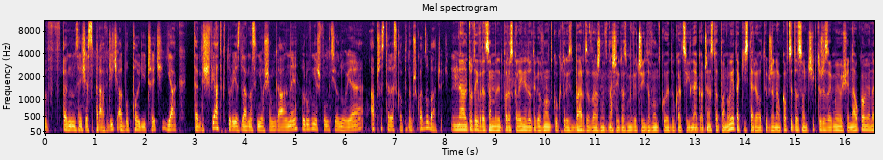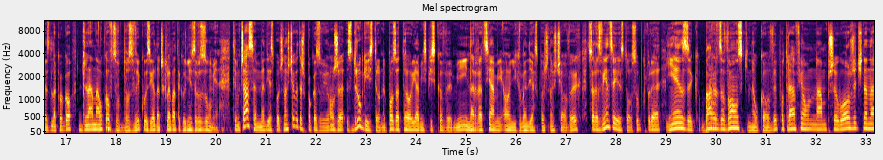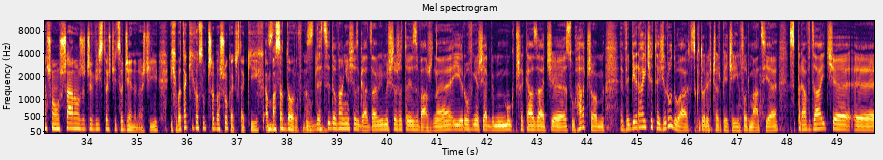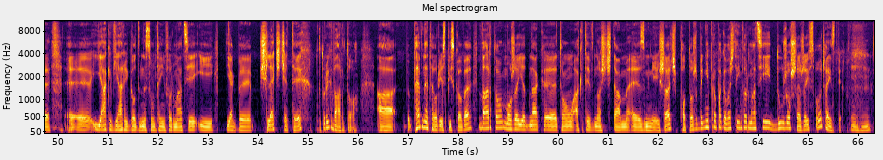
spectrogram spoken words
w pewnym sensie sprawdzić albo policzyć, jak ten świat, który jest dla nas nieosiągalny, również funkcjonuje, a przez teleskopy na przykład zobaczyć. No ale tutaj wracamy po raz kolejny do tego wątku, który jest bardzo ważny w naszej rozmowie, czyli do wątku edukacyjnego. Często panuje taki stereotyp, że naukowcy to są ci, którzy zajmują się nauką i ona jest dla kogo? Dla naukowców, bo zwykły zjadacz chleba tego nie zrozumie. Tymczasem media społecznościowe też pokazują, że z drugiej strony, poza teoriami spiskowymi i narracjami o nich w mediach społecznościowych, coraz więcej jest osób, które język bardzo wąski naukowy potrafią nam przełożyć na naszą szarą rzeczywistość i codzienność. I, I, chyba takich osób trzeba szukać, takich ambasadorów nauki. Zdecydowanie się zgadzam i myślę, że to jest ważne. I również jakbym mógł przekazać e, słuchaczom, wybierajcie te źródła, z których czerpiecie informacje, sprawdzajcie, e, e, jak wiarygodne są te informacje i jakby śledźcie tych, których warto. A pewne teorie spiskowe warto może jednak e, tą aktywność tam e, zmniejszać po to, żeby nie propagować tej informacji dużo szerzej w społeczeństwie. Mhm.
